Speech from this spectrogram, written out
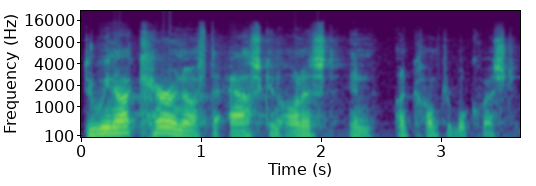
do we not care enough to ask an honest and uncomfortable question?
